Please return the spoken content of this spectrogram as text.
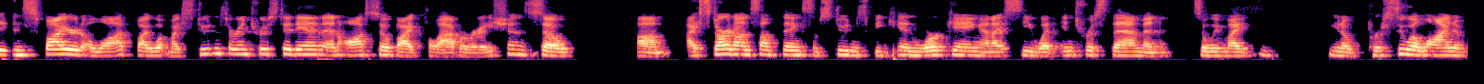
inspired a lot by what my students are interested in and also by collaboration. So um, I start on something, some students begin working, and I see what interests them. And so we might, you know, pursue a line of,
